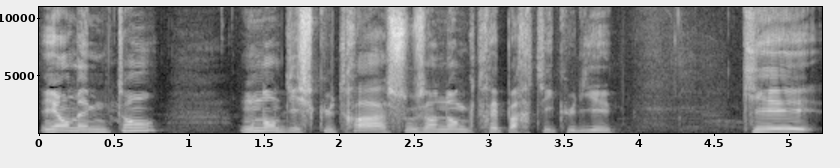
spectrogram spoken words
Et en même temps, on en discutera sous un angle très particulier, qui est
